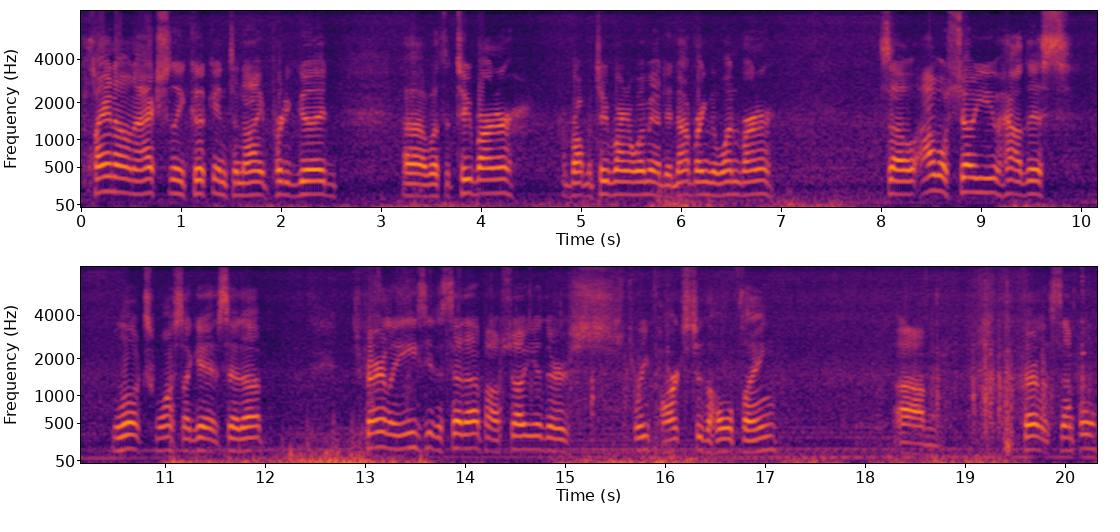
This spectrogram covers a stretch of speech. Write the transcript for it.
plan on actually cooking tonight pretty good uh, with the two burner. I brought my two burner with me. I did not bring the one burner. So I will show you how this looks once I get it set up. It's fairly easy to set up. I'll show you there's three parts to the whole thing. Um, fairly simple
